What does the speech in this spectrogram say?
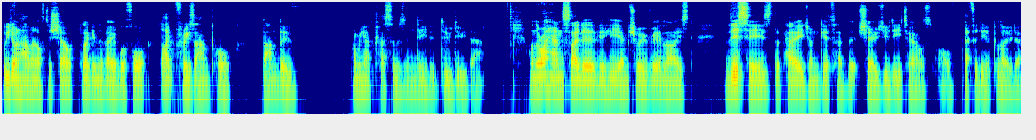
we don't have an off-the-shelf plugin available for, like for example, Bamboo. And we have customers indeed that do do that. On the right-hand side over here, I'm sure you've realized this is the page on GitHub that shows you details of FOD Uploader.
